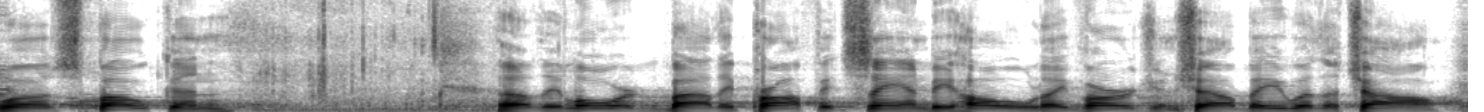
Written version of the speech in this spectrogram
was spoken of the Lord by the prophet, saying, Behold, a virgin shall be with a child,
